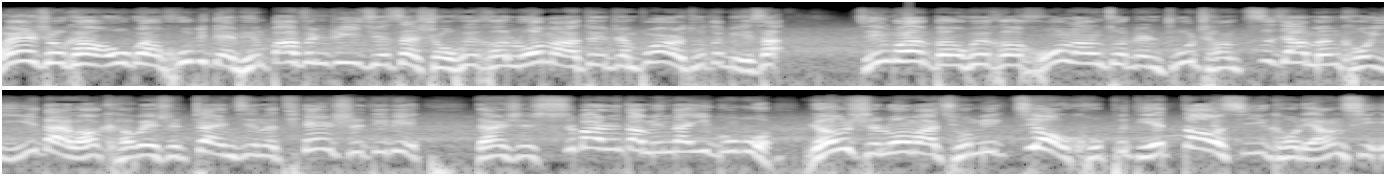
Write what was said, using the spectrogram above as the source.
欢迎收看欧冠虎皮点评八分之一决赛首回合，罗马对阵波尔图的比赛。尽管本回合红狼坐镇主场自家门口以逸待劳，可谓是占尽了天时地利，但是十八人大名单一公布，仍使罗马球迷叫苦不迭，倒吸一口凉气。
